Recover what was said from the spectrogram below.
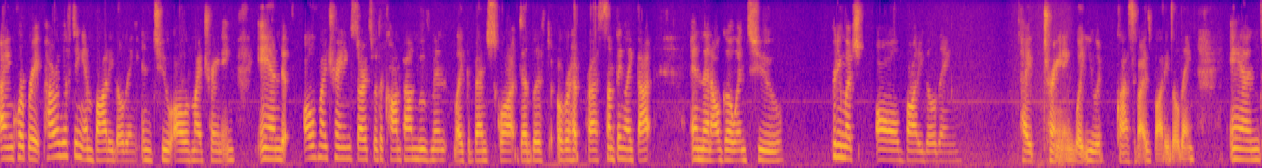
I incorporate powerlifting and bodybuilding into all of my training. And all of my training starts with a compound movement like a bench squat, deadlift, overhead press, something like that. And then I'll go into pretty much all bodybuilding type training, what you would classify as bodybuilding. And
